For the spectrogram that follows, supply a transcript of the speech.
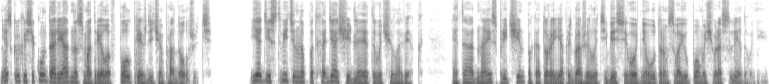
Несколько секунд Ариадна смотрела в пол, прежде чем продолжить. Я действительно подходящий для этого человек. Это одна из причин, по которой я предложила тебе сегодня утром свою помощь в расследовании.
